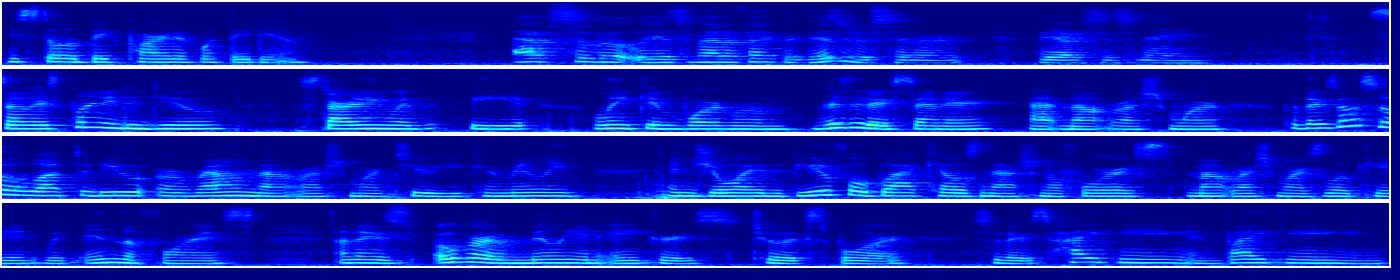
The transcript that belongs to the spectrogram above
He's still a big part of what they do. Absolutely. As a matter of fact, the visitor center bears his name. So there's plenty to do, starting with the Lincoln Borglum Visitor Center at Mount Rushmore. But there's also a lot to do around Mount Rushmore, too. You can really enjoy the beautiful Black Hills National Forest. Mount Rushmore is located within the forest, and there's over a million acres to explore. So there's hiking and biking and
